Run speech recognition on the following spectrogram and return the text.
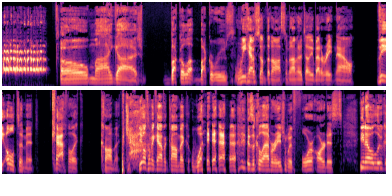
oh my gosh. Buckle up, buckaroos. We have something awesome, and I'm going to tell you about it right now. The ultimate Catholic comic. The Ultimate Catholic Comic is a collaboration with four artists. You know, Luke,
